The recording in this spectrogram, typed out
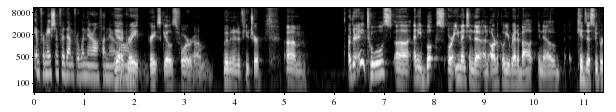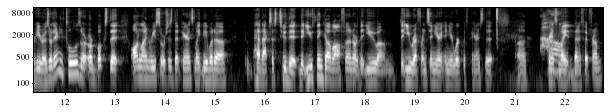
information for them for when they're off on their Yeah, own. Yeah, great, great skills for um, moving into the future. Um, are there any tools, uh, any books, or you mentioned a, an article you read about, you know, kids as superheroes. Are there any tools or, or books that online resources that parents might be able to have access to that, that you think of often, or that you um, that you reference in your in your work with parents that uh, parents Oh. might benefit from?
